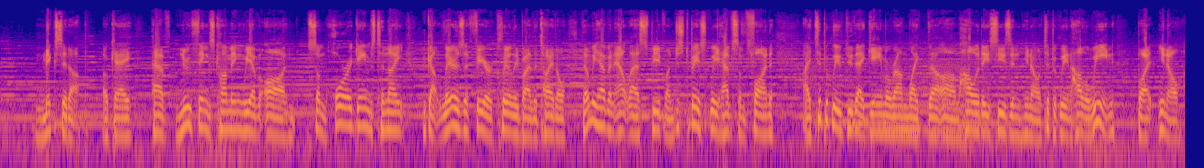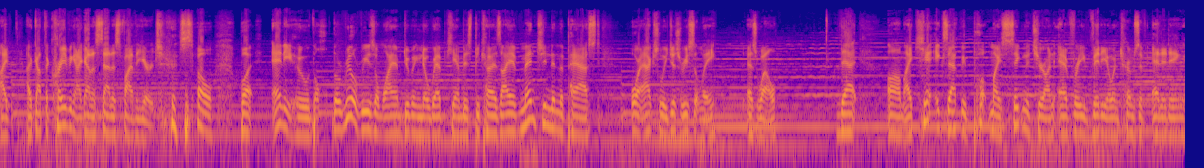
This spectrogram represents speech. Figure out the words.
mix it up. Okay, have new things coming. We have uh, some horror games tonight. We've got Layers of Fear, clearly by the title. Then we have an Outlast speedrun, just to basically have some fun. I typically do that game around like the um, holiday season, you know, typically in Halloween. But you know, I I got the craving. I gotta satisfy the urge. so, but anywho, the the real reason why I'm doing no webcam is because I have mentioned in the past, or actually just recently, as well, that um, I can't exactly put my signature on every video in terms of editing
